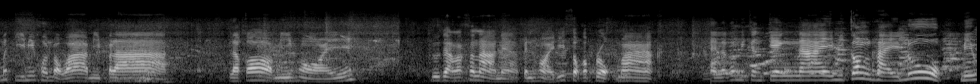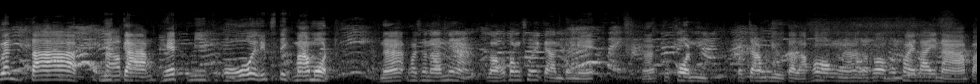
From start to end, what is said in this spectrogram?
เมื่อกี้มีคนบอกว่ามีปลา แล้วก็มีหอย ดูจากลักษณะเนี่ยเป็นหอยที่สกปรกมาก แล้วก็มีกางเกงใน มีกล้องถ่ายรูป มีแว่นตา มีกากเพชร มีโอ้ยลิปสติกมาหมด นะเพราะฉะนั้นเนี่ยเราก็ต้องช่วยกันตรงนี้นะทุกคนประจำอยู่แต่ละห้องนะแล้วก็ค่อยๆไล่น้ำไป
